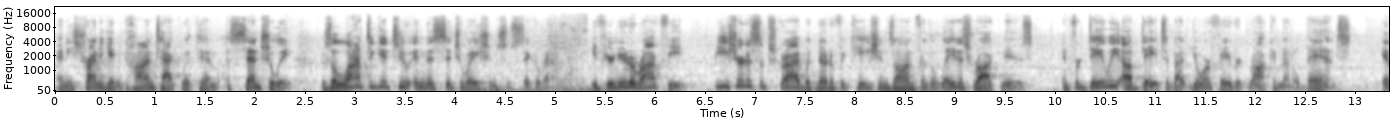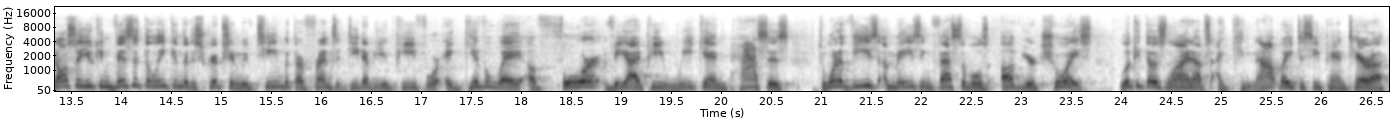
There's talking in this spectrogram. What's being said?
and he's trying to get in contact with him. Essentially, there's a lot to get to in this situation, so stick around. If you're new to Rockfeed, be sure to subscribe with notifications on for the latest rock news and for daily updates about your favorite rock and metal bands. And also, you can visit the link in the description. We've teamed with our friends at DWP for a giveaway of four VIP weekend passes to one of these amazing festivals of your choice. Look at those lineups. I cannot wait to see Pantera.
